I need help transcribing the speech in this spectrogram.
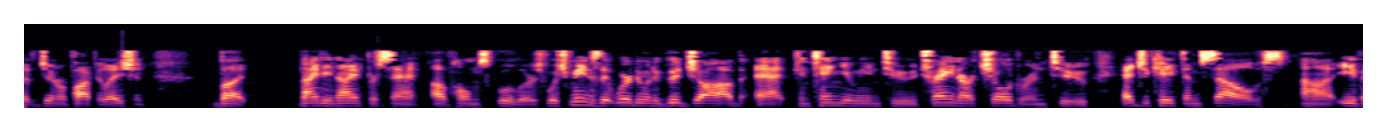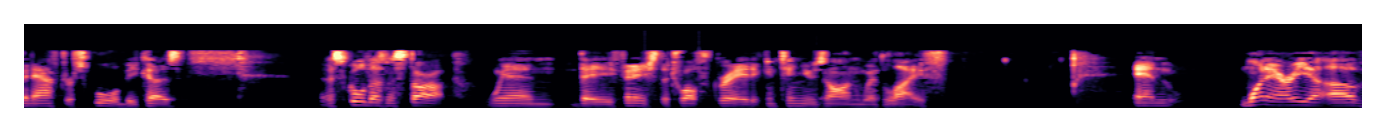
of the general population, but 99% of homeschoolers, which means that we're doing a good job at continuing to train our children to educate themselves uh, even after school because school doesn't stop when they finish the 12th grade. It continues on with life. And one area of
